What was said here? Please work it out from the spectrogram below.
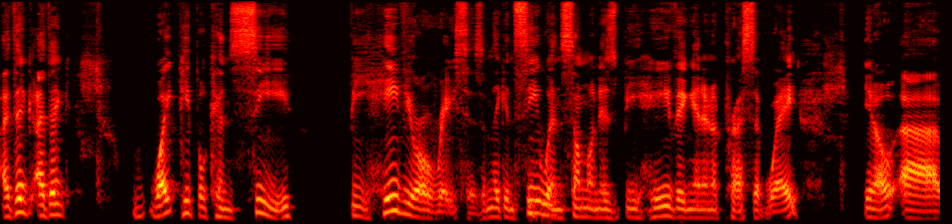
I think i think white people can see behavioral racism. They can see mm-hmm. when someone is behaving in an oppressive way you know uh,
